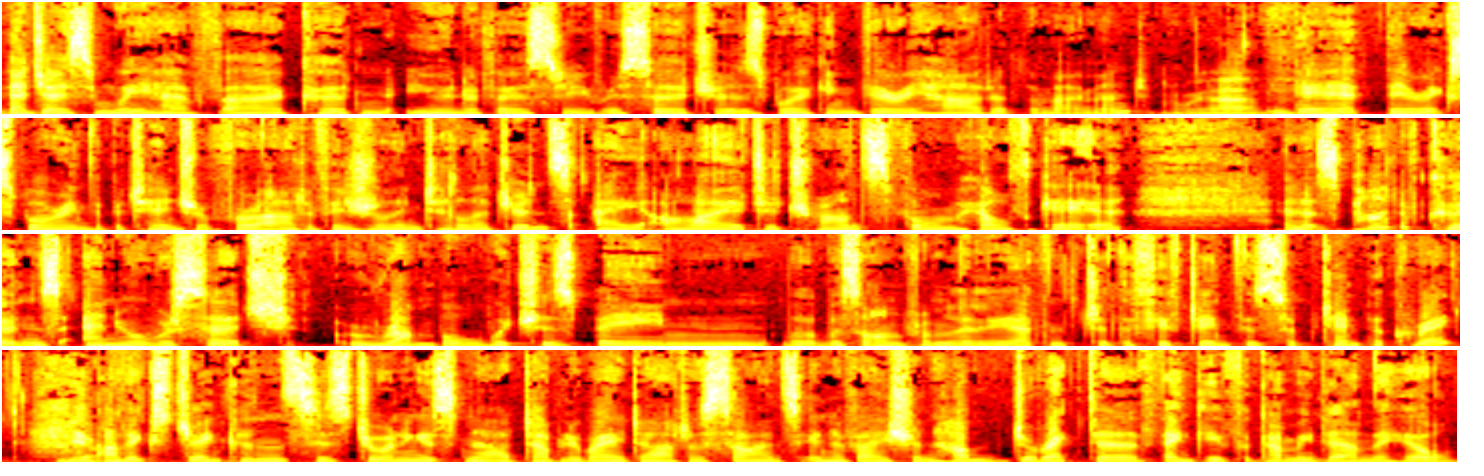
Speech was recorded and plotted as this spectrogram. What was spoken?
Now, Jason, we have uh, Curtin University researchers working very hard at the moment. We have. They're, they're exploring the potential for artificial intelligence, AI, to transform healthcare. And it's part of Curtin's annual research rumble, which has been, well, it was on from the 11th to the 15th of September, correct? Yep. Alex Jenkins is joining us now, WA Data Science Innovation Hub Director. Thank you for coming down the hill.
